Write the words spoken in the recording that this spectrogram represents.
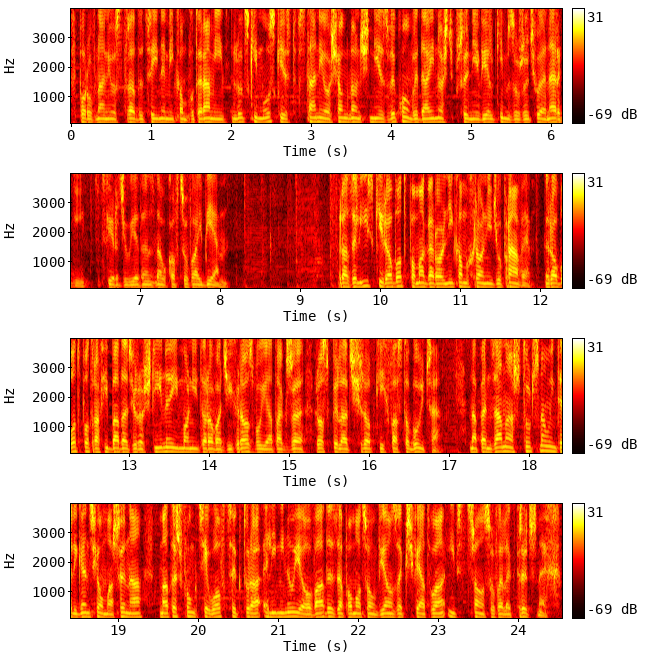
W porównaniu z tradycyjnymi komputerami, ludzki mózg jest w stanie osiągnąć niezwykłą wydajność przy niewielkim zużyciu energii, stwierdził jeden z naukowców IBM. Brazylijski robot pomaga rolnikom chronić uprawy. Robot potrafi badać rośliny i monitorować ich rozwój, a także rozpylać środki chwastobójcze. Napędzana sztuczną inteligencją maszyna ma też funkcję łowcy, która eliminuje owady za pomocą wiązek światła i wstrząsów elektrycznych.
